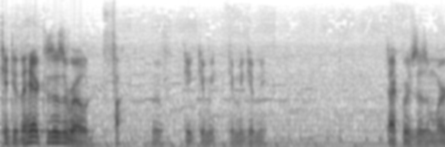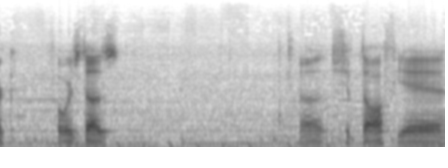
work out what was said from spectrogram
Can't do the hair because there's a road. Fuck. Move. G gimme, gimme, gimme. Backwards doesn't work. Forwards does. Uh, shift off. Yeah.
